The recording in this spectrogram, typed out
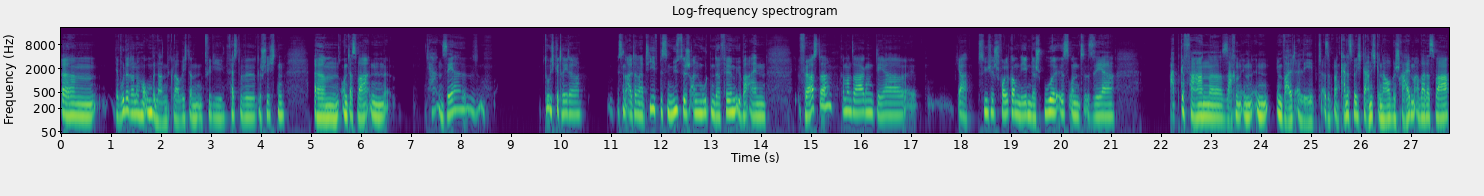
Ähm, der wurde dann nochmal umbenannt, glaube ich, dann für die Festivalgeschichten. Ähm, und das war ein, ja, ein sehr durchgedrehter, bisschen alternativ, bisschen mystisch anmutender Film über einen Förster, kann man sagen, der äh, ja psychisch vollkommen neben der Spur ist und sehr abgefahrene Sachen im, in, im Wald erlebt. Also man kann das wirklich gar nicht genau beschreiben, aber das war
